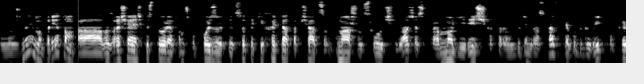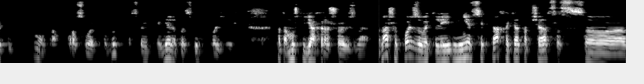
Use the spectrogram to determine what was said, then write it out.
не нужны, но при этом, а, возвращаясь к истории о том, что пользователи все-таки хотят общаться в нашем случае, да, сейчас про многие вещи, которые мы будем рассказывать, я буду говорить конкретно ну, там, про свой продукт, про свои примеры, про своих пользователей, потому что я хорошо их знаю. Наши пользователи не всегда хотят общаться с э,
